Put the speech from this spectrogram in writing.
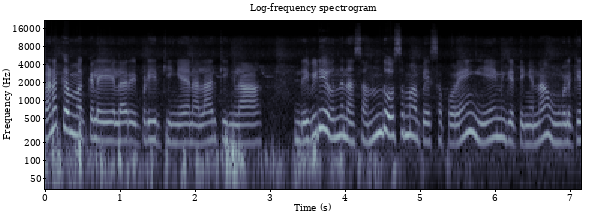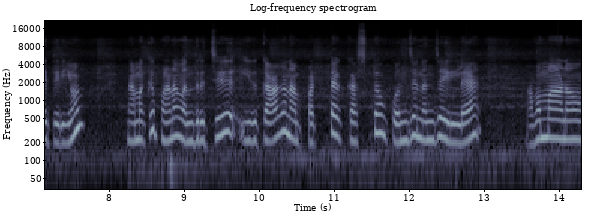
வணக்கம் மக்களே எல்லோரும் எப்படி இருக்கீங்க? நல்லா இருக்கீங்களா? இந்த வீடியோ வந்து நான் சந்தோஷமாக பேச போகிறேன் ஏன்னு கேட்டிங்கன்னா உங்களுக்கே தெரியும். நமக்கு பணம் வந்துருச்சு. இதுக்காக நான் பட்ட கஷ்டம் கொஞ்சம் நஞ்சம் இல்லை. அவமானம்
